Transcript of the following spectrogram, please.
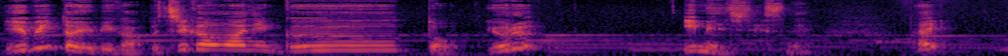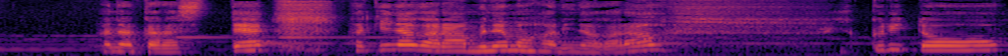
指と指が内側にぐーっと寄るイメージですね。はい。鼻から吸って吐きながら胸も張りながらゆっくりと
